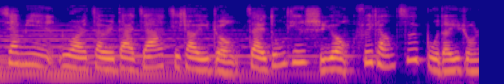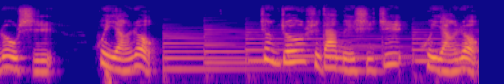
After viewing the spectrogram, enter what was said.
下面鹿儿再为大家介绍一种在冬天食用非常滋补的一种肉食——烩羊肉。郑州十大美食之烩羊肉。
